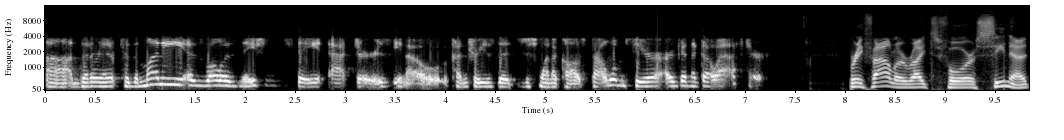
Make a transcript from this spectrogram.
uh, that are in it for the money, as well as nation state actors, you know, countries that just want to cause problems here, are going to go after. Bree Fowler writes for CNET.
